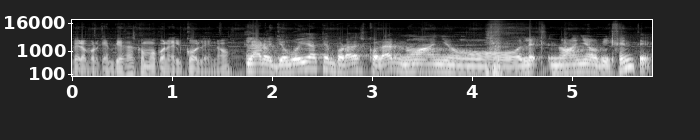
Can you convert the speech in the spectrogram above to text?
Pero porque empiezas como con el cole, ¿no? Claro, yo voy a temporada escolar, no año, no año vigente.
